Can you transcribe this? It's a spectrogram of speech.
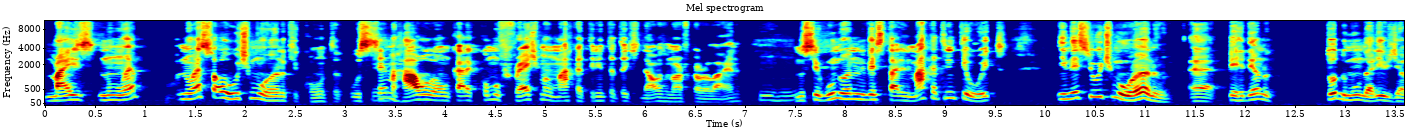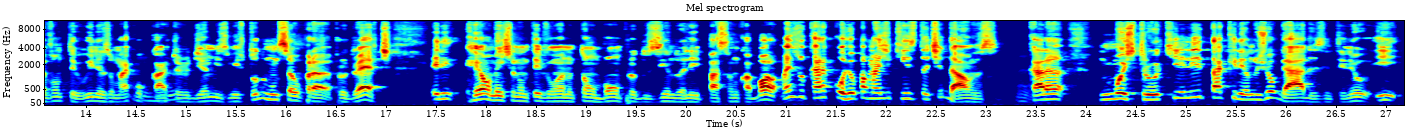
mas não é não é só o último ano que conta. O Sim. Sam Howell é um cara que, como freshman, marca 30 touchdowns no North Carolina. Uhum. No segundo ano universitário, ele marca 38. E nesse último ano, é, perdendo todo mundo ali, o Javonte Williams, o Michael uhum. Carter, o Jamie Smith, todo mundo saiu para o draft. Ele realmente não teve um ano tão bom produzindo ali, passando com a bola, mas o cara correu para mais de 15 touchdowns. O cara mostrou que ele tá criando jogadas, entendeu? E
